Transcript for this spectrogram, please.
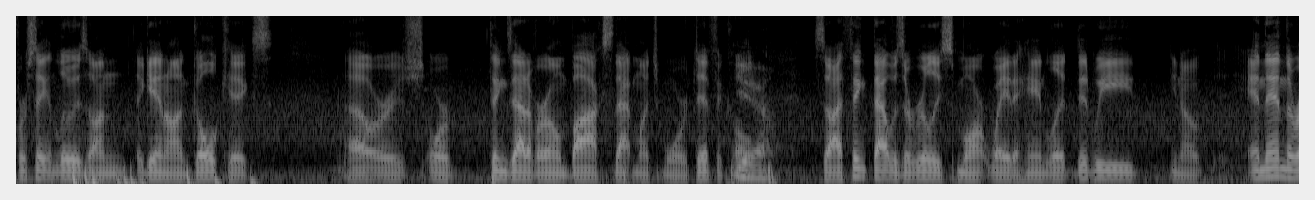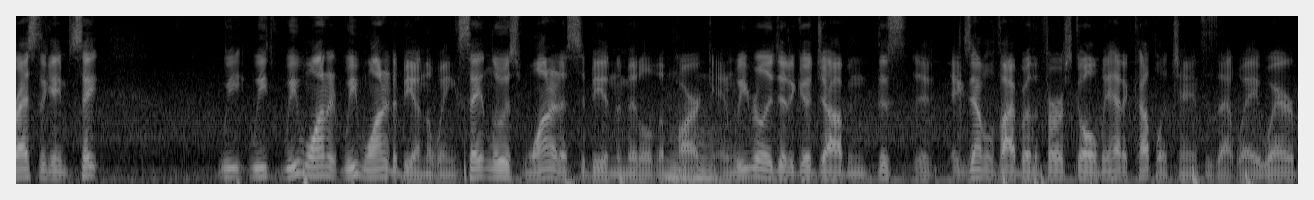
for St. Louis on again on goal kicks uh, or or things out of our own box that much more difficult. Yeah. So I think that was a really smart way to handle it. Did we, you know, and then the rest of the game, St. We, we, we wanted we wanted to be on the wing. St. Louis wanted us to be in the middle of the park, and we really did a good job. And this uh, exemplified by the first goal. We had a couple of chances that way where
